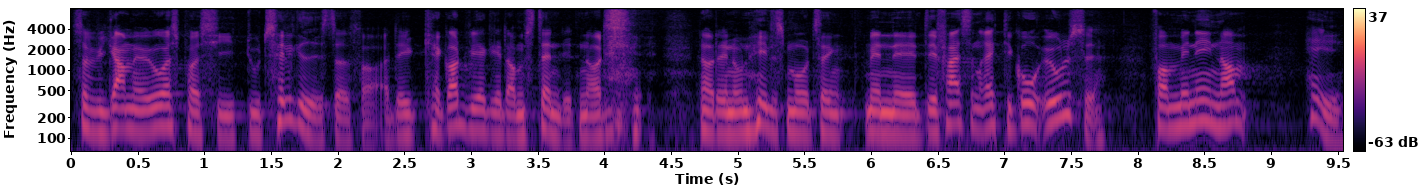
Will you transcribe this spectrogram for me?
Så er vi i gang med at øve os på at sige, du er tilgivet i stedet for. Og det kan godt virke lidt omstændigt, når det, når det er nogle helt små ting. Men øh, det er faktisk en rigtig god øvelse for at minde en om, hey,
